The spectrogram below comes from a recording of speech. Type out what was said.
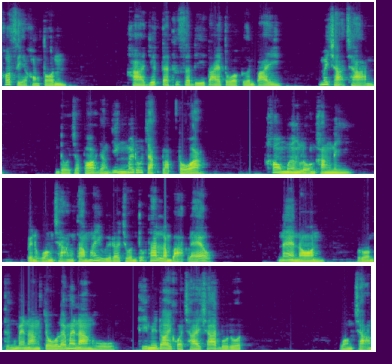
ข้อเสียของตนข้ายึดแต่ทฤษฎีตายตัวเกินไป ไม่ฉะฉาน โดยเฉพาะอย่างยิ่งไม่รู้จักปรับตัว เข้าเมืองหลวงครั้งนี้ เป็นหวงฉางทำให้วีรชนทุกท่านลำบากแล้ว แน่นอนรวมถึงแม่นางโจและแม่นางหูที่ไม่ด้อยกว่าชายชาติบุรุษ หวงฉาง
